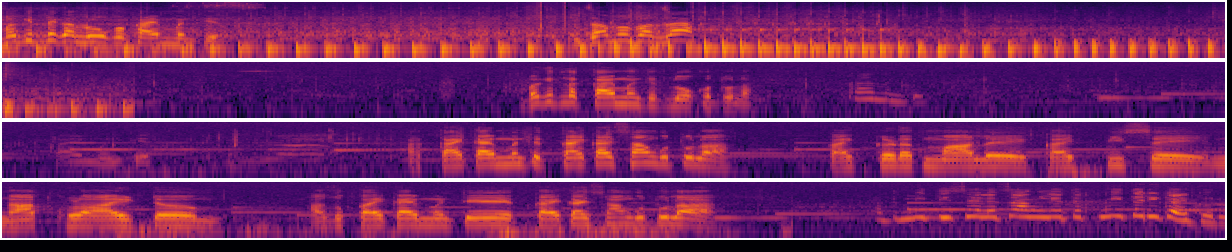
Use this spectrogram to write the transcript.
बघितलं का लोक काय म्हणतात जा बाबा जा. बघितलं काय म्हणतात लोक तुला? काय म्हणते काय म्हणतात अरे काय काय म्हणतात काय काय सांगू तुला? काय कडक माल आहे काय पीस आहे नातखोळा आयटम अजून काय काय म्हणते काय काय सांगू तुला? आता मी दिसायला चांगली तर मी तरी काय करू?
